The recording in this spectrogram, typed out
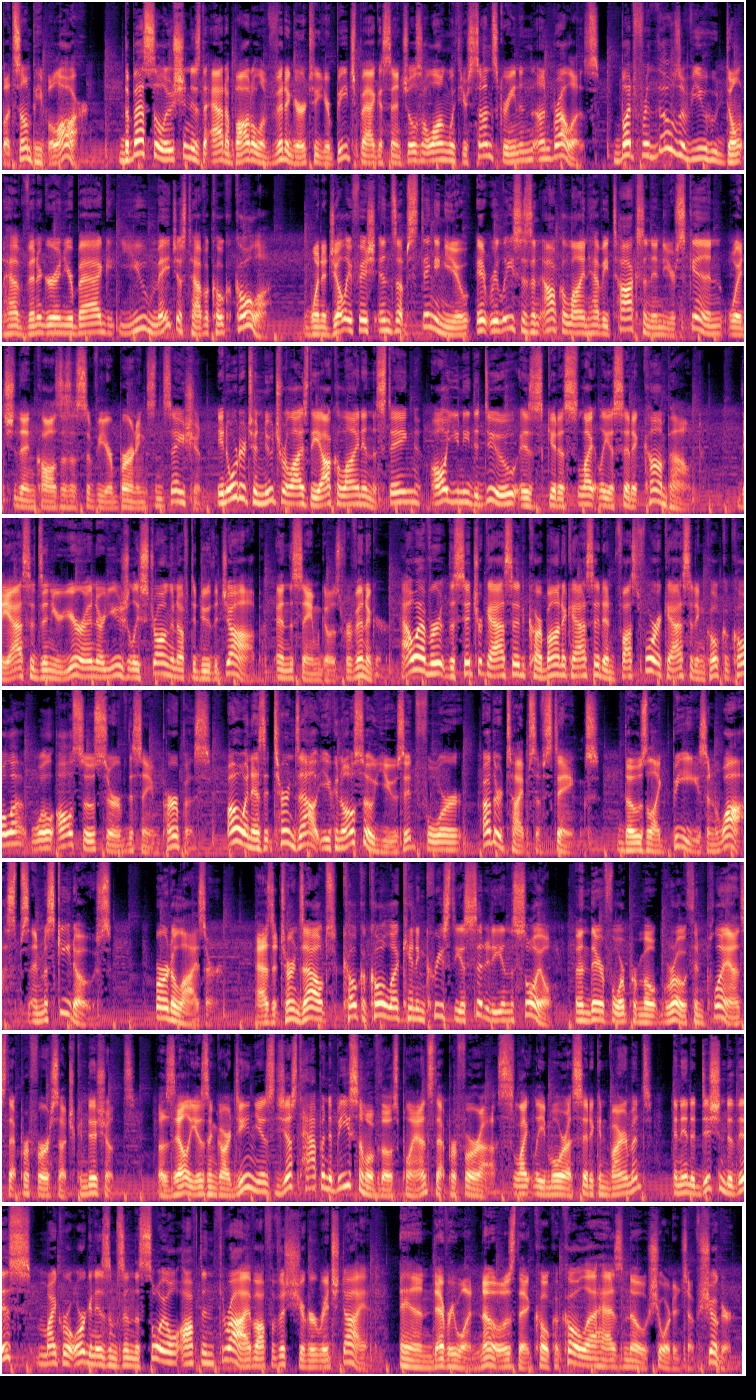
But some people are. The best solution is to add a bottle of vinegar to your beach bag essentials along with your sunscreen and umbrellas. But for those of you who don't have vinegar in your bag, you may just have a Coca Cola. When a jellyfish ends up stinging you, it releases an alkaline heavy toxin into your skin, which then causes a severe burning sensation. In order to neutralize the alkaline in the sting, all you need to do is get a slightly acidic compound. The acids in your urine are usually strong enough to do the job, and the same goes for vinegar. However, the citric acid, carbonic acid, and phosphoric acid in Coca Cola will also serve the same purpose. Oh, and as it turns out, you can also use it for other types of stings, those like bees and wasps and mosquitoes. Fertilizer. As it turns out, Coca Cola can increase the acidity in the soil, and therefore promote growth in plants that prefer such conditions. Azaleas and gardenias just happen to be some of those plants that prefer a slightly more acidic environment. And in addition to this, microorganisms in the soil often thrive off of a sugar-rich diet. And everyone knows that Coca-Cola has no shortage of sugar.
